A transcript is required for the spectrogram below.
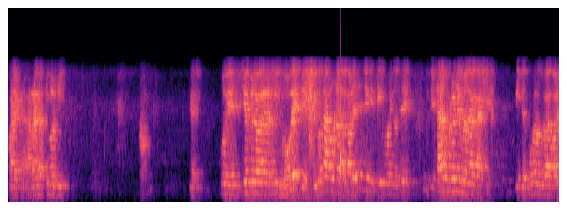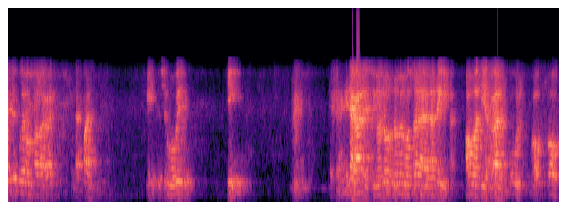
Ahora agarrar la última aquí. Muy bien, siempre lo agarras así, movete. Si vos estás contra la pared, tienes que seguir moviéndote. Si estás en un problema en la calle y te empujan contra la pared, te puede romper la, la espalda. ¿Sí? Entonces movete. Sí. Que te agarres, si no, no, me mostrará la, la, técnica. Vamos, Matías, agarra. Uno, dos, dos.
